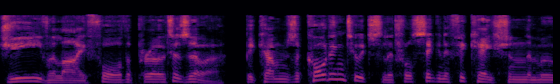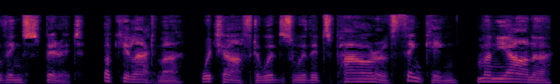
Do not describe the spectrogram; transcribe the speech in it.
Jiva life or the protozoa, becomes according to its literal signification the moving spirit, Akulatma, which afterwards with its power of thinking, Manana,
